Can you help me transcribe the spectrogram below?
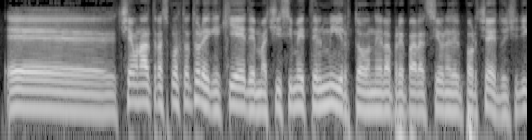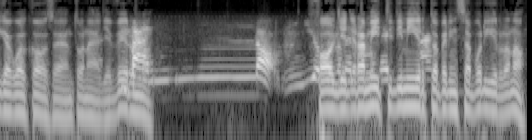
Eh, c'è un altro ascoltatore che chiede: ma ci si mette il mirto nella preparazione del porceddu? Ci dica qualcosa, Antonaglia, è vero? Ma, no? no Foglie, rametti di mirto per insaporirlo, no?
